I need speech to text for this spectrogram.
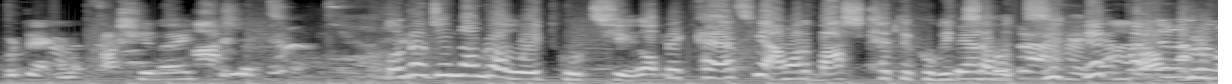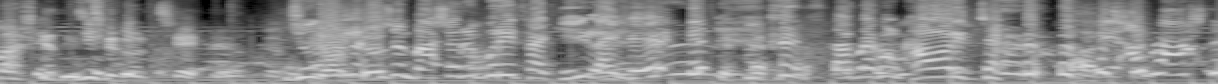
খাবারটা এখন আসে নাই ওটার জন্য আমরা ওয়েট করছি অপেক্ষায় আছি আমার বাস খেতে খুব ইচ্ছা হচ্ছে। দুজন বাসার উপরই থাকি লাইফে তারপর এখন খাওয়ার ইচ্ছা। আমরা আসতে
